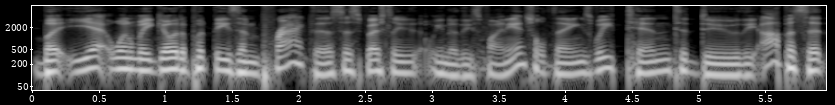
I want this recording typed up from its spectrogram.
But yet when we go to put these in practice, especially, you know, these financial things, we tend to do the opposite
